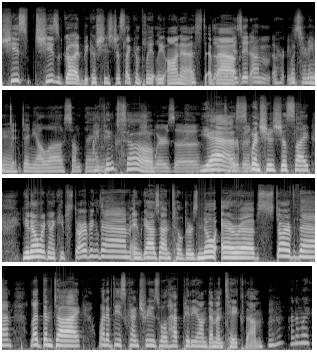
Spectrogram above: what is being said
She's she's good because she's just like completely honest the- about. is it um her, what's is her her name? D- Daniela something? I think so. she wears a a Yes, turban. when she was just like, you know, we're going to keep starving them in Gaza until there's no Arabs, starve them, let them die. One of these countries will have pity on them and take them. Mhm. And I'm like,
